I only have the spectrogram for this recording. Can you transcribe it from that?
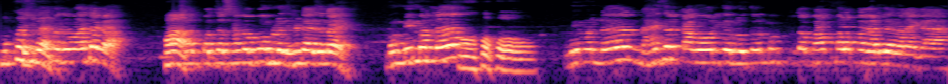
मग म्हणजे माहिती का हा सरपंच संघ बोंबलत हिंडायचं नाही मग मी म्हणलं हो हो हो मी म्हणलं नाही जर कामावर गेलो तर मग तुझा बाप मला पगार देणार आहे का?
